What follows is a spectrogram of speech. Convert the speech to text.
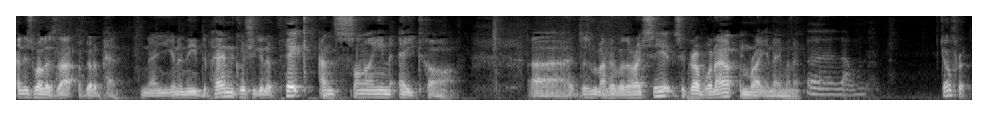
And as well as that, I've got a pen. Now you're going to need the pen because you're going to pick and sign a card. Uh, it doesn't matter whether I see it, so grab one out and write your name on it. Uh, that one. Go for it.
